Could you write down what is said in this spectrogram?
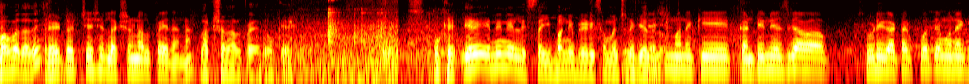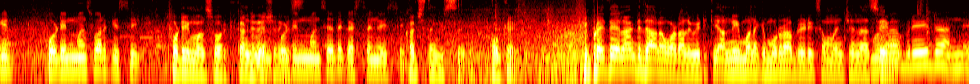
మహమ్మద్ అది? రేట్ వచ్చేసి లక్ష నలభై ఐదు అన్న. లక్ష నలభై ఐదు ఓకే. ఓకే ఎన్ని నెలలు ఇస్తాయి ఈ బన్నీ బ్రీడ్కి సంబంధించిన గేదెలు? మనకి కంటిన్యూస్గా సూడి కట్టకపోతే మనకి ఫోర్టీన్ మంత్స్ వరకు ఇస్తాయి. ఫోర్టీన్ మంత్స్ వరకు కంటిన్యూషన్ ఫోర్టీన్ మంత్స్ అయితే ఖచ్చితంగా ఇస్తాయి. ఖచ్చితంగా ఇస్తాయి. ఓకే ఇప్పుడైతే ఎలాంటి దాన వాడాలి వీటికి? అన్ని మనకి ముర్రా బ్రీడ్కి సంబంధించిన సేమ్ బ్రీడ్ అన్ని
